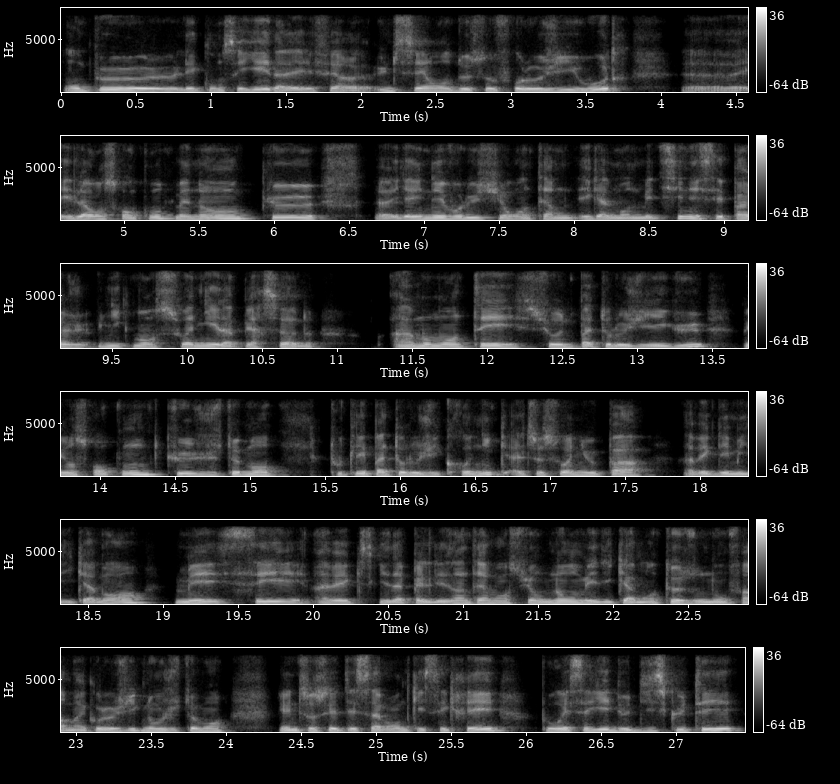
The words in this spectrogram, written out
on peut les conseiller d'aller faire une séance de sophrologie ou autre. Euh, et là, on se rend compte maintenant qu'il il y a une évolution en termes également de médecine, et c'est pas uniquement soigner la personne à un moment T sur une pathologie aiguë, mais on se rend compte que justement toutes les pathologies chroniques, elles se soignent pas avec des médicaments, mais c'est avec ce qu'ils appellent des interventions non médicamenteuses ou non pharmacologiques. Donc justement, il y a une société savante qui s'est créée pour essayer de discuter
